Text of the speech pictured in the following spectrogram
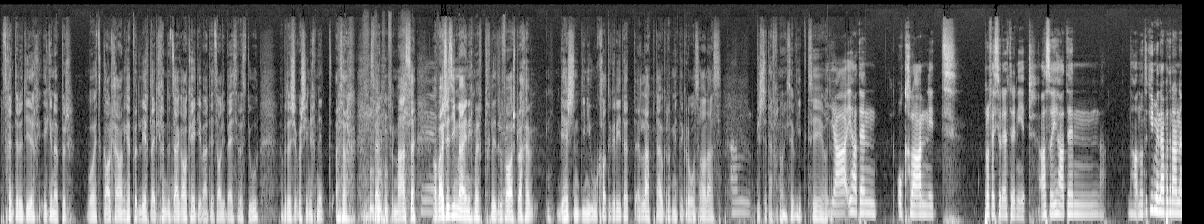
Jetzt könnte natürlich irgendjemand, der jetzt gar keine Ahnung hat von der Lichtleitung, könnte sagen, okay, die werden jetzt alle besser als du. Aber das ist wahrscheinlich nicht, also das wird man vermessen. Yeah. Aber weißt du, was ich meine? Ich möchte ein bisschen darauf ansprechen, wie hast du denn deine U-Kategorie dort erlebt, auch gerade mit den grossen Anlässen? Um, ähm, Bist du dort einfach noch nicht so weit gesehen? Oder? Ja, ich habe dann auch klar nicht professionell trainiert. Also ich habe dann hatte noch den Gimmer nebendran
